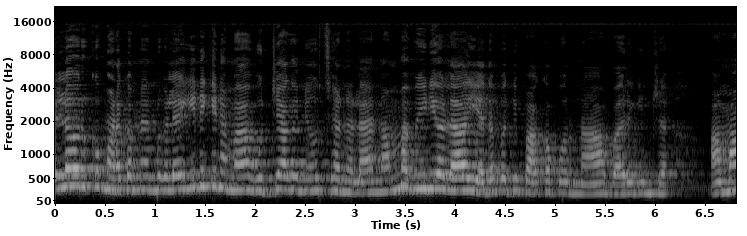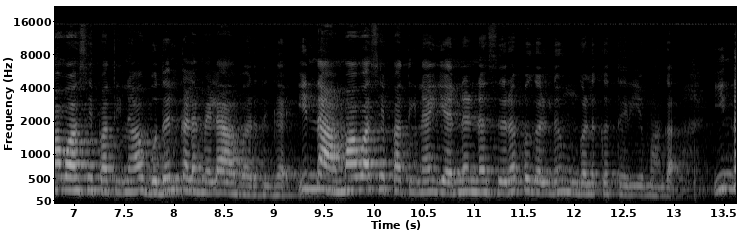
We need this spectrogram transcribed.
எல்லோருக்கும் வணக்கம் நண்பர்களே. இன்றைக்கி நம்ம உற்சாக நியூஸ் சேனலில் நம்ம வீடியோவில் எதை பற்றி பார்க்க போகிறோம்னா வருகின்ற அமாவாசை பார்த்திங்கன்னா புதன்கிழமையில வருதுங்க. இந்த அமாவாசை பார்த்தீங்கன்னா என்னென்ன சிறப்புகள்னு உங்களுக்கு தெரியுமாங்க? இந்த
